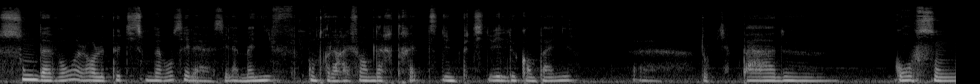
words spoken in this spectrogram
son d'avant. Alors le petit son d'avant, c'est la, la manif contre la réforme des retraites d'une petite ville de campagne. Euh, donc il n'y a pas de gros sons,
